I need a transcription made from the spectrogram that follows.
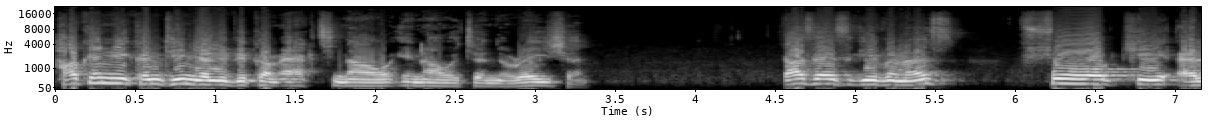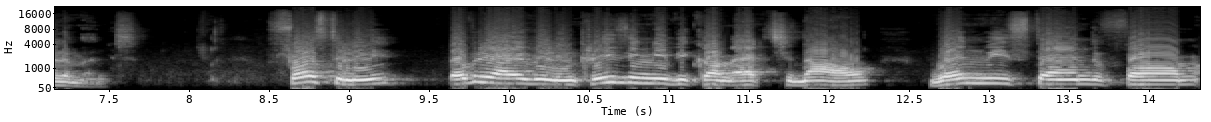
How can we continually become Act now in our generation? God has given us four key elements. Firstly, WI will increasingly become Act now when we stand firm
